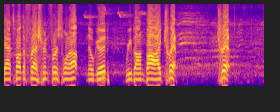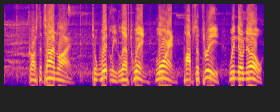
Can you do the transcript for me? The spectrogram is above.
Katzbach, the freshman, first one up, no good. Rebound by Tripp. Tripp across the timeline to Whitley, left wing. Lauren pops a three, window no.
